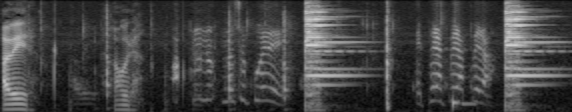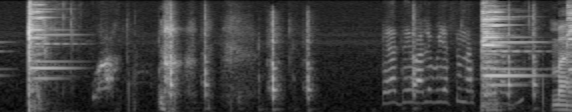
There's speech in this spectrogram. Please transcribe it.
A ver. Ahora. Ah, no, no, no se puede. Espera, espera, espera. Espérate, vale, voy a hacer una aquí. Vale.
